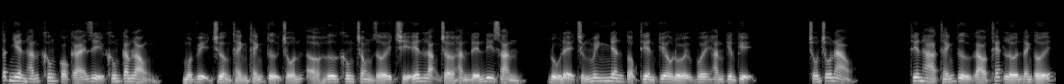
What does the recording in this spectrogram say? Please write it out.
Tất nhiên hắn không có cái gì không cam lòng một vị trưởng thành thánh tử trốn ở hư không trong giới chỉ yên lặng chờ hắn đến đi săn đủ để chứng minh nhân tộc thiên kiêu đối với hắn kiên kỵ. Trốn chỗ nào? Thiên hà thánh tử gào thét lớn đánh tới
